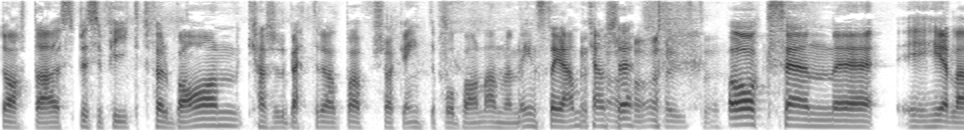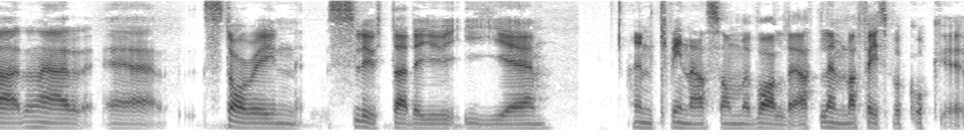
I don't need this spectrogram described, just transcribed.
data specifikt för barn. Kanske det är bättre att bara försöka inte få barn att använda Instagram kanske. och sen eh, hela den här eh, storyn slutade ju i eh, en kvinna som valde att lämna Facebook och eh,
